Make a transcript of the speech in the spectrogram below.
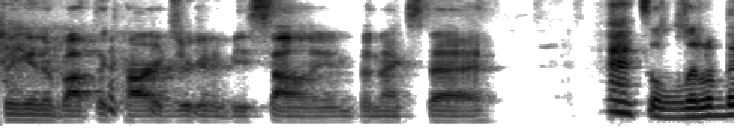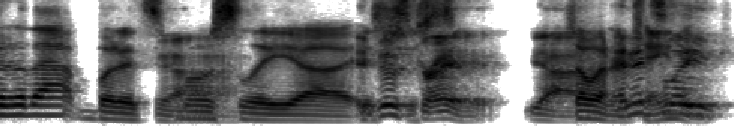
Thinking about the cards you're going to be selling the next day. it's a little bit of that but it's Yeah. mostly uh It's, just, great. Yeah. so and it's entertaining.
